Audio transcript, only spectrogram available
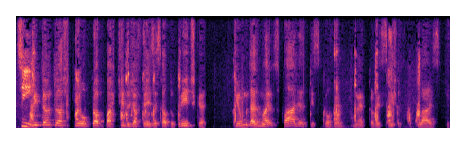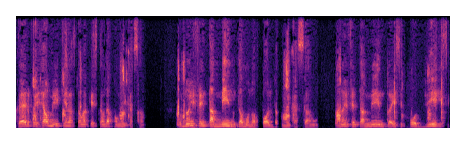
Sim. No entanto, eu acho que o próprio partido já fez essa autocrítica, que uma das maiores falhas que esse governo, né, progressistas populares tiveram foi realmente em relação à questão da comunicação. O não enfrentamento ao monopólio da comunicação, o não enfrentamento a esse poder, esse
